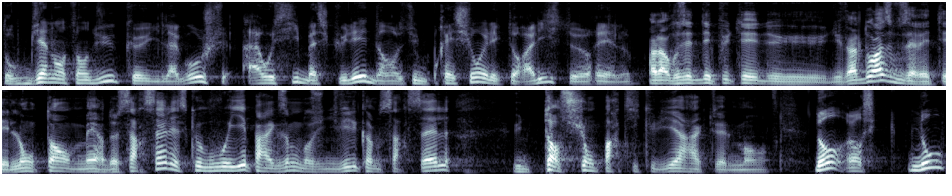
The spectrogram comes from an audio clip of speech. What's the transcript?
Donc, bien entendu que la gauche a aussi basculé dans une pression électoraliste euh, réelle. Alors, vous êtes député du, du Val d'Oise, vous avez été longtemps maire de Sarcelles. Est-ce que vous voyez, par exemple, dans une ville comme Sarcelles, une tension particulière actuellement? Non, alors, non,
